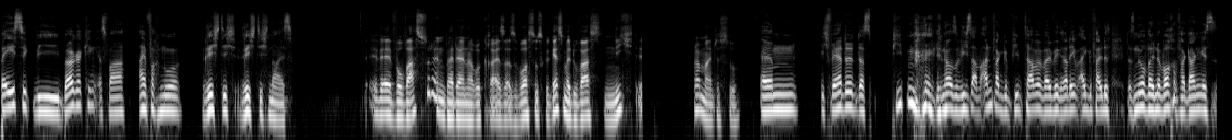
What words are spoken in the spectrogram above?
basic wie Burger King. Es war einfach nur richtig, richtig nice. Äh, wo warst du denn bei deiner Rückreise? Also wo hast du es gegessen? Weil du warst nicht in oder meintest du? Ähm, ich werde das piepen, genauso wie ich es am Anfang gepiept habe, weil mir gerade eben eingefallen ist, dass nur weil eine Woche vergangen ist,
